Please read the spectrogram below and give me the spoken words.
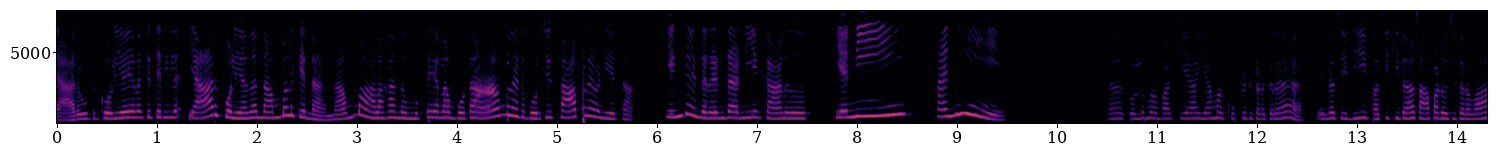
யார் விட்டு கோழியா எனக்கு தெரியல. யார் கோழியா தான் நம்மளுக்கு என்ன? நம்ம அழகா அந்த முட்டையெல்லாம் போட்டு ஆம்லெட் பொறிச்சு சாப்பிட வேண்டியதுதான். எங்க இந்த ரெண்டு அண்ணியும் காணும் எண்ணி அண்ணி. ஆ சொல்லுமா பாக்கியா. ஏமா கூப்பிட்டுட்டு கிடக்குற? என்ன செய்தி? பசிக்குதா? சாப்பாடு வச்சு தரவா?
